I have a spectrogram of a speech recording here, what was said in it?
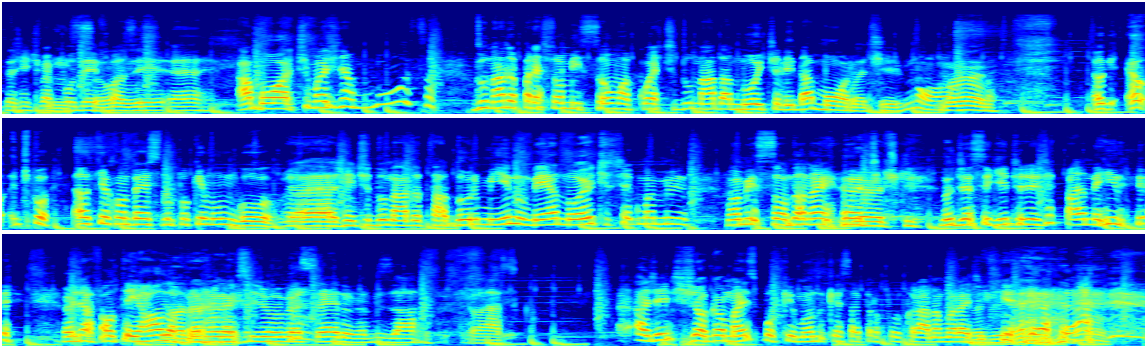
Se a gente vai poder Missões. fazer. é, a morte. Imagina, moça. Do nada aparece uma missão, uma quest do nada à noite ali da morte. Nossa. Mano. É, o que- é tipo, é o que acontece no Pokémon GO. É, a gente do nada tá dormindo, meia-noite, chega uma, uma missão da Niantic. Niantic. No dia seguinte a gente tá nem. Eu já faltei aula Não, pra não. jogar esse jogo, é sério, é bizarro. Clássico. A gente joga mais Pokémon do que sai pra procurar namoradinha.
